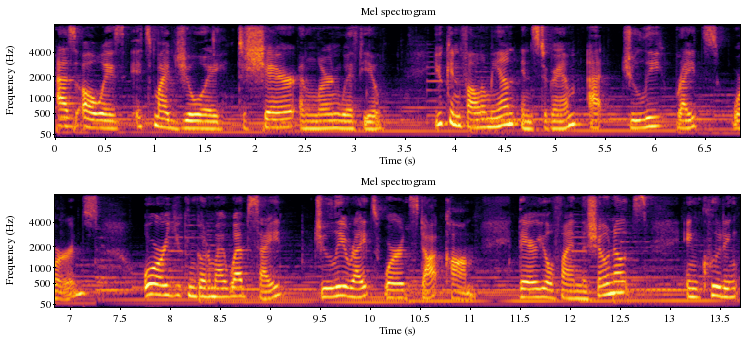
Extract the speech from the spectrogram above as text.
As always, it's my joy to share and learn with you. You can follow me on Instagram at Julie Writes Words, or you can go to my website, juliewriteswords.com. There you'll find the show notes, including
